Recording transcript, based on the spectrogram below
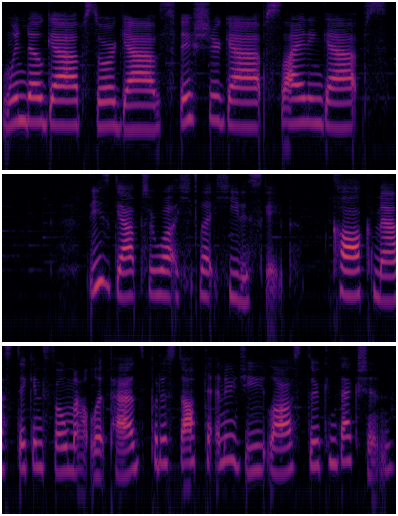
Window gaps, door gaps, fixture gaps, sliding gaps. These gaps are what let heat escape. Caulk, mastic, and foam outlet pads put a stop to energy loss through convection.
